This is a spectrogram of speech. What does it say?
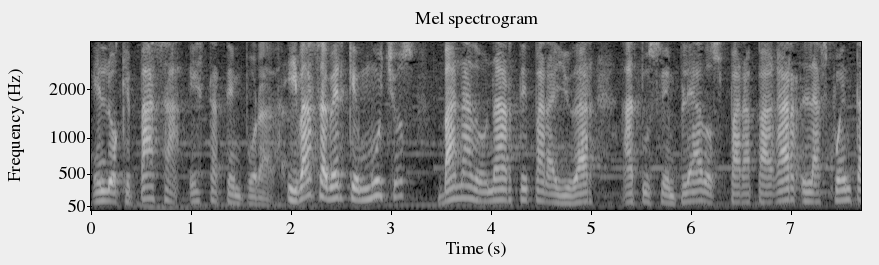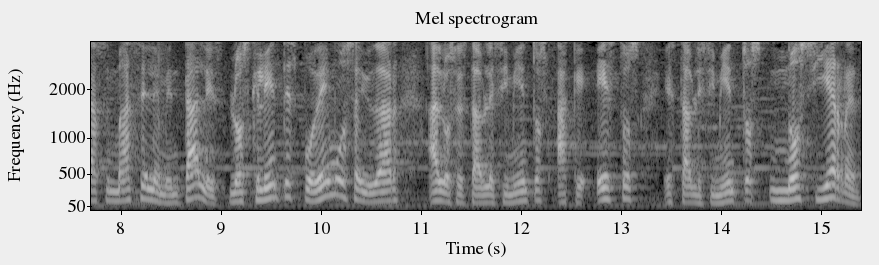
en lo que pasa esta temporada. Y vas a ver que muchos van a donarte para ayudar a tus empleados, para pagar las cuentas más elementales. Los clientes podemos ayudar a los establecimientos a que estos establecimientos no cierren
